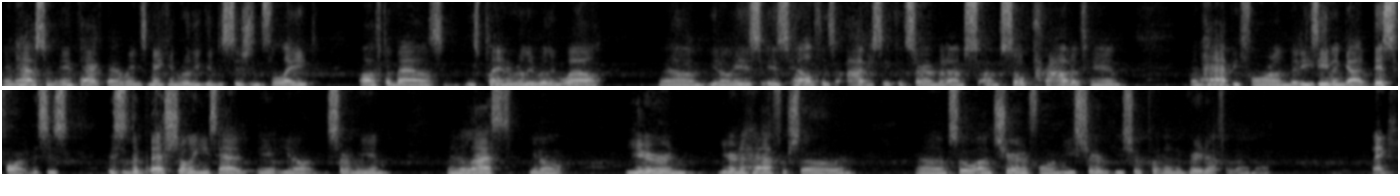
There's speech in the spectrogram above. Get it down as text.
and have some impact that way. He's making really good decisions late off the bounce. He's playing really really well, Um, you know, his his health is obviously a concern, but I'm I'm so proud of him and happy for him that he's even got this far. This is this is the best showing he's had, in, you know, certainly in in the last you know year and year and a half or so, and um, so I'm cheering for him. He's sure he's sure putting in a great effort right now. Thanks,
